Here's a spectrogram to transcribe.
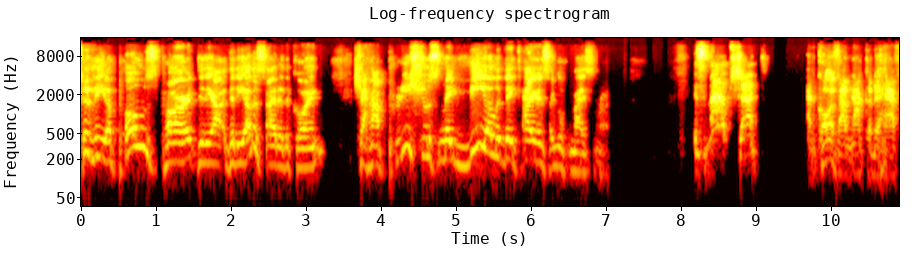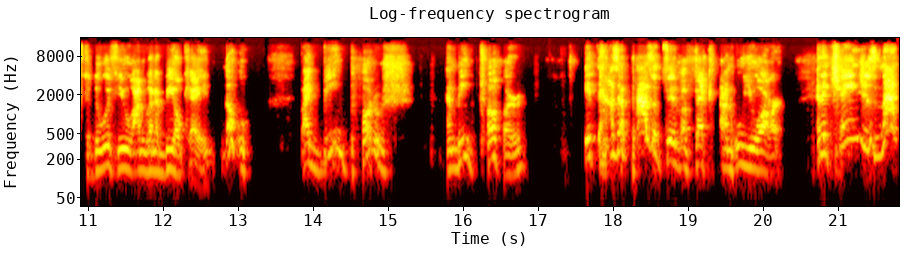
to the opposed part, to the, to the other side of the coin, shahaprishus It's not shat. Of course, I'm not going to have to do with you. I'm going to be okay. No. By being porush and being tohar, it has a positive effect on who you are. And it changes not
